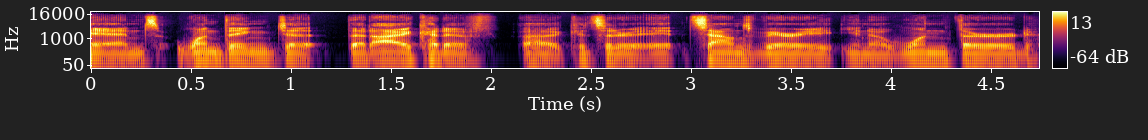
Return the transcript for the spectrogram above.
And one thing to, that I could have uh, considered, it sounds very, you know, one third,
